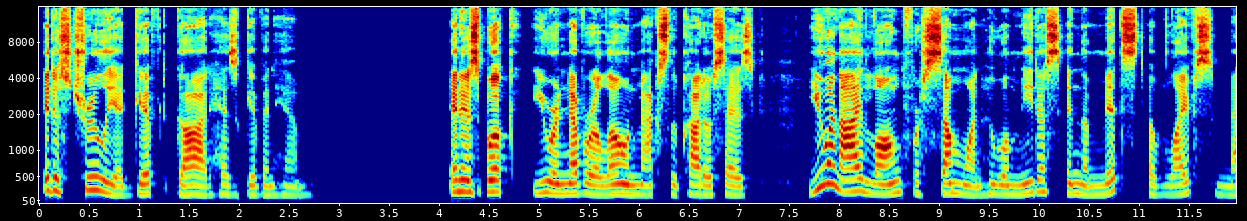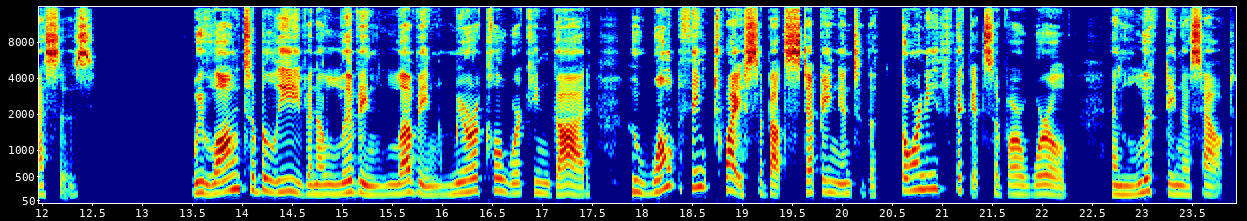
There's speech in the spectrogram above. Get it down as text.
It is truly a gift God has given him. In his book, You Are Never Alone, Max Lucado says, You and I long for someone who will meet us in the midst of life's messes. We long to believe in a living, loving, miracle working God who won't think twice about stepping into the thorny thickets of our world and lifting us out.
